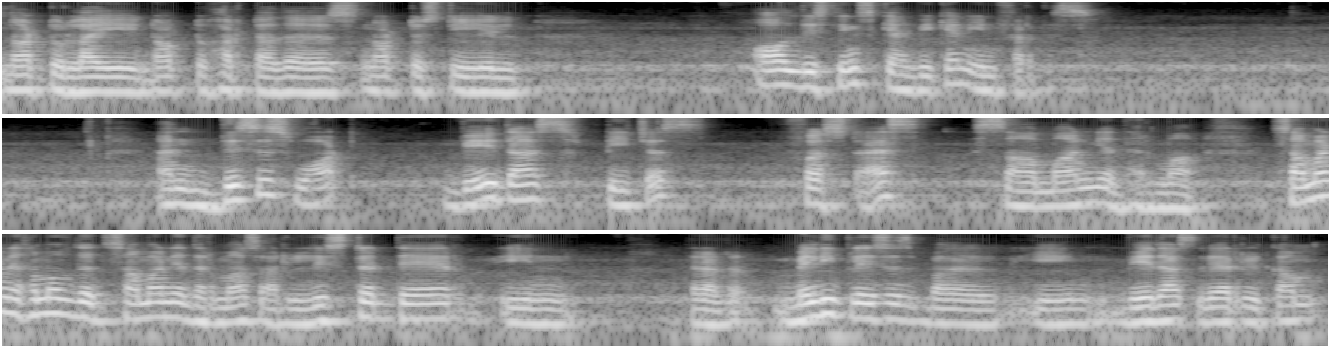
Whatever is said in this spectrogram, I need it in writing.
Not to lie, not to hurt others, not to steal. All these things can we can infer this. And this is what Vedas teaches first as Samanya Dharma. Samanya, some of the Samanya Dharmas are listed there in there are many places by in Vedas where it will come.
